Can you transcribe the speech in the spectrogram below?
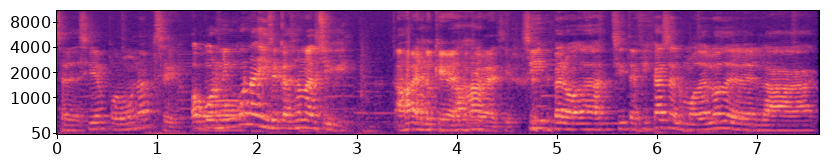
se deciden por una. Sí. o por O- ninguna y se casan al civil. Ajá, es lo que, es lo que Ajá. iba a decir. Sí, pero ah, si te fijas el modelo de la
